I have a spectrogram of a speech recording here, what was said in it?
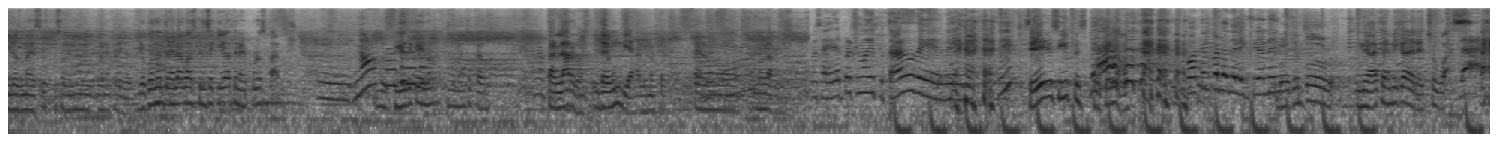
y los maestros pues son de muy buena calidad. Yo cuando entré a la UAS pensé que iba a tener puros paros. Eh, no, no. Fíjate no, que no. no, no me han tocado. Tan largos, de un día a lo mejor, pero no, no largos. Pues ahí del próximo diputado de... de- ¿Sí? Sí, sí, pues, ¿por qué no? Voten por las elecciones. Voten por Unidad Académica de Derecho UAS. Ah,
